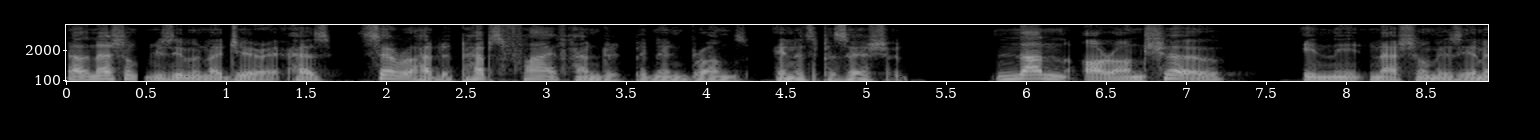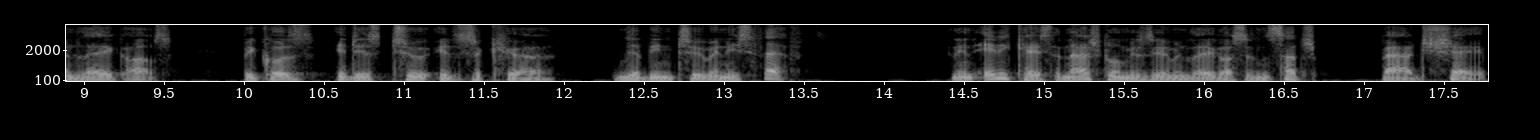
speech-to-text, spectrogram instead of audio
Now, the National Museum of Nigeria has several hundred, perhaps 500 Benin bronze in its possession. None are on show in the National Museum in Lagos because it is too insecure there have been too many thefts. And in any case, the National Museum in Lagos is in such bad shape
